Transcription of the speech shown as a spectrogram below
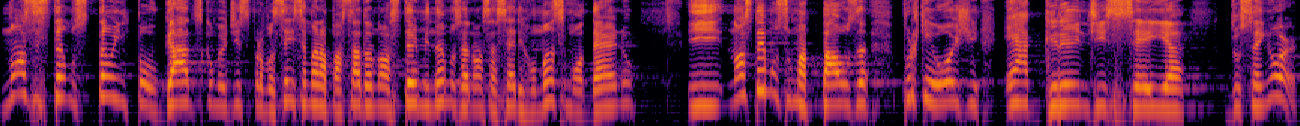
Nós estamos tão empolgados, como eu disse para vocês, semana passada nós terminamos a nossa série Romance Moderno e nós temos uma pausa porque hoje é a grande ceia do Senhor.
